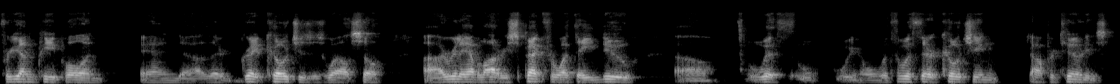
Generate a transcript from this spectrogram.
for young people, and and uh, they're great coaches as well. So uh, I really have a lot of respect for what they do uh, with you know with with their coaching opportunities.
